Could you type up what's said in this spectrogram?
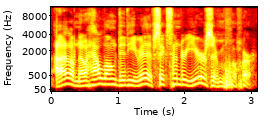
I don't know, how long did he live? 600 years or more.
